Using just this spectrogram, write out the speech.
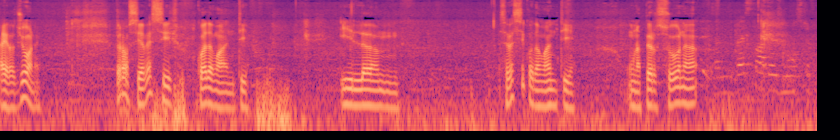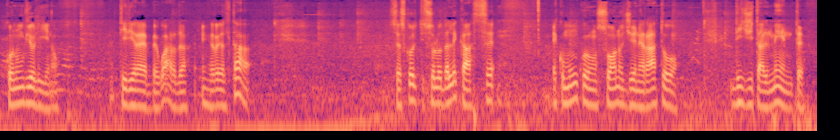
hai ragione. Però se avessi qua davanti il... Um, se avessi qua davanti una persona con un violino, ti direbbe, guarda, in realtà se ascolti solo dalle casse è comunque un suono generato digitalmente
